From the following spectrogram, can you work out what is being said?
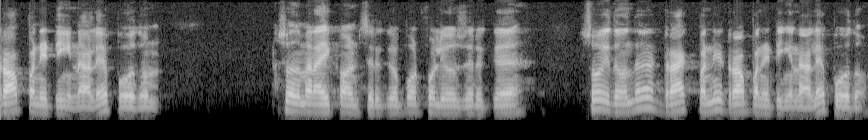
ட்ராப் பண்ணிட்டீங்கனாலே போதும். ஸோ இந்த மாதிரி ஐகான்ஸ் இருக்குது போர்ட்ஃபோலியோஸ் இருக்குது ஸோ இதை வந்து ட்ராக் பண்ணி ட்ராப் பண்ணிட்டீங்கனாலே போதும்.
